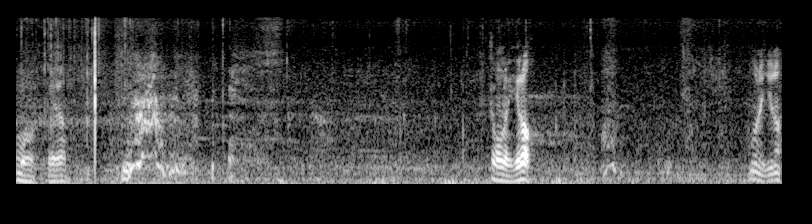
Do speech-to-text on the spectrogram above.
哇，没了，中了一了，过了一了。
